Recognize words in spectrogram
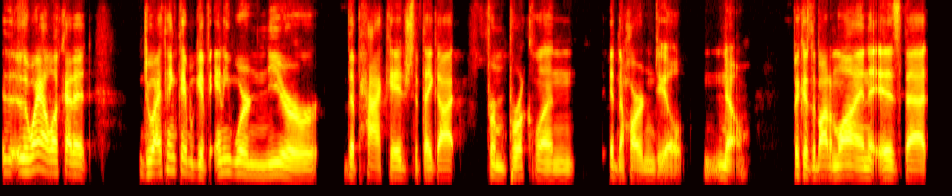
the way I look at it, do I think they would give anywhere near the package that they got from Brooklyn in the Harden deal? No. Because the bottom line is that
